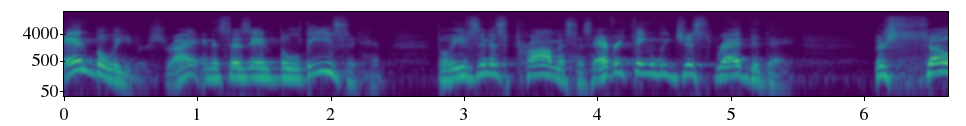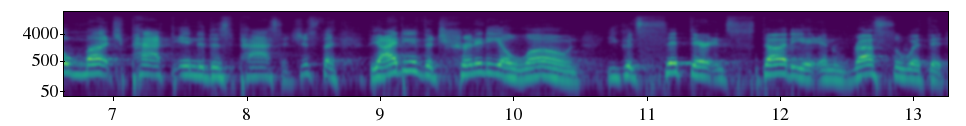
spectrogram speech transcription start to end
and believers, right? And it says, and believes in him, believes in his promises, everything we just read today. There's so much packed into this passage. Just the, the idea of the Trinity alone, you could sit there and study it and wrestle with it,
